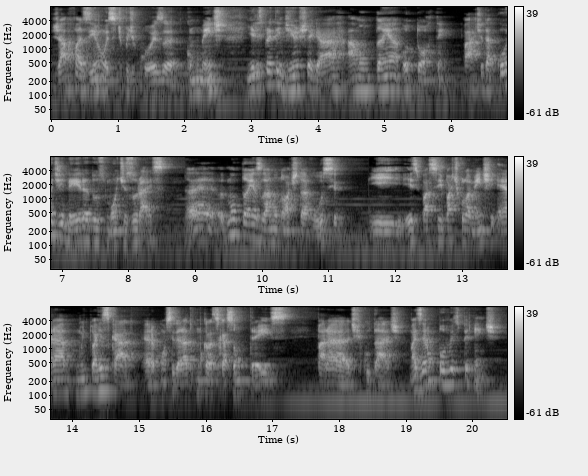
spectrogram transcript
já faziam esse tipo de coisa comumente, e eles pretendiam chegar à montanha Otorten, parte da cordilheira dos Montes Urais. É, montanhas lá no norte da Rússia, e esse passeio particularmente era muito arriscado, era considerado como classificação 3 para dificuldade, mas era um povo experiente.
